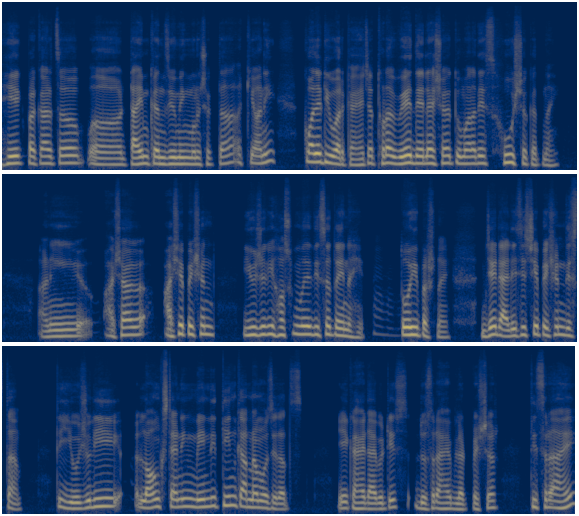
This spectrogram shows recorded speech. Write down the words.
हे एक प्रकारचं टाईम कन्झ्युमिंग म्हणू शकता, की आणि क्वालिटी वर्क आहे. ह्याच्यात थोडा वेळ दिल्याशिवाय तुम्हाला ते होऊ शकत नाही. आणि अशा असे पेशंट युजली हॉस्पिटलमध्ये दिसतही नाहीत. तोही प्रश्न आहे. जे डायलिसिसचे पेशंट दिसतात ते युजली लाँग स्टँडिंग मेनली तीन कारणामुळेच येतात. एक आहे डायबिटीस दुसरं आहे ब्लड प्रेशर तिसरं आहे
